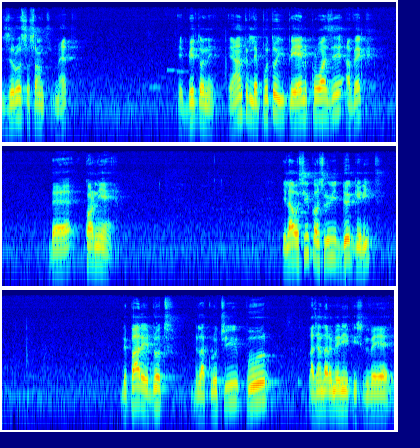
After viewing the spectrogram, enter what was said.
0,60 mètres et bétonné. Et entre les poteaux IPN croisés avec des cornières. Il a aussi construit deux guérites de part et d'autre de la clôture pour la gendarmerie qui surveillait le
